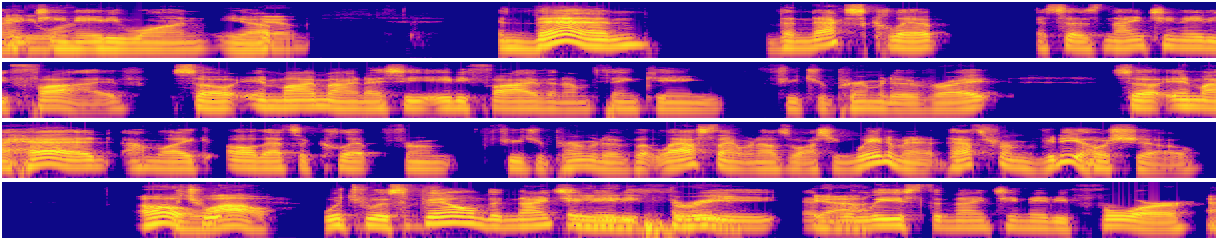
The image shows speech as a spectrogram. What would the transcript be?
1981. Yep. Yeah. And then the next clip, it says 1985. So in my mind, I see 85 and I'm thinking future primitive, right? So in my head, I'm like, oh, that's a clip from future primitive. But last night when I was watching, wait a minute, that's from video show, Oh Which wow. which was filmed in 1983 and yeah. released in 1984.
